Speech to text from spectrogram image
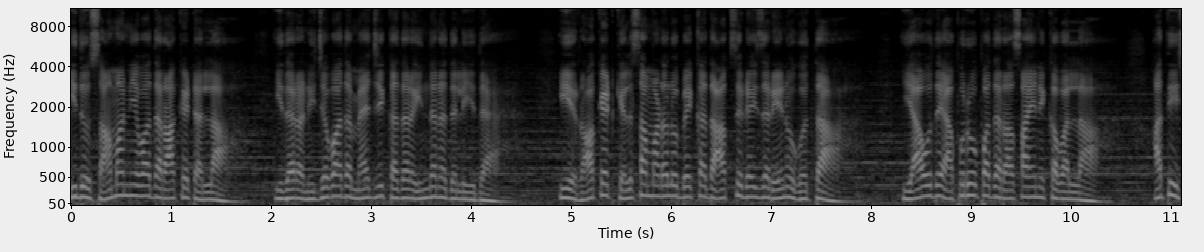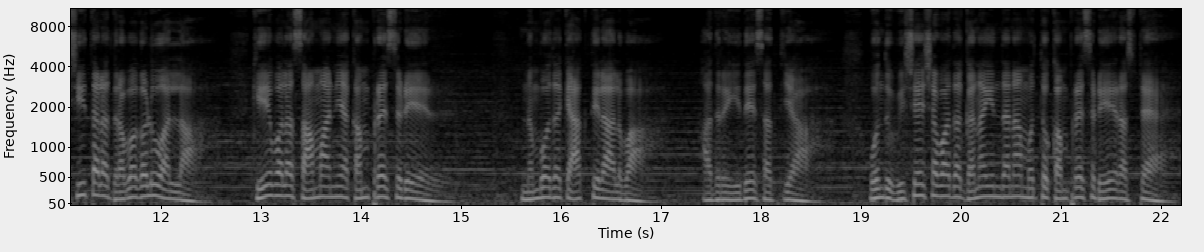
ಇದು ಸಾಮಾನ್ಯವಾದ ರಾಕೆಟ್ ಅಲ್ಲ. ಇದರ ನಿಜವಾದ ಮ್ಯಾಜಿಕ್ ಅದರ ಇಂಧನದಲ್ಲಿ ಇದೆ. ಈ ರಾಕೆಟ್ ಕೆಲಸ ಮಾಡಲು ಬೇಕಾದ ಆಕ್ಸಿಡೈಸರ್ ಏನೂ ಗೊತ್ತಾ? ಯಾವುದೇ ಅಪರೂಪದ ರಾಸಾಯನಿಕವಲ್ಲ. ಅತಿ ಶೀತಲ ದ್ರವಗಳೂ ಅಲ್ಲ. ಕೇವಲ ಸಾಮಾನ್ಯ ಕಂಪ್ರೆಸ್ಡ್ ಏರ್ ನಂಬೋದಕ್ಕೆ ಆಗ್ತಿಲ್ಲ ಅಲ್ವಾ? ಆದರೆ ಇದೇ ಸತ್ಯ. ಒಂದು ವಿಶೇಷವಾದ ಘನ ಇಂಧನ ಮತ್ತು ಕಂಪ್ರೆಸ್ಡ್ ಏರ್ ಅಷ್ಟೇ.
